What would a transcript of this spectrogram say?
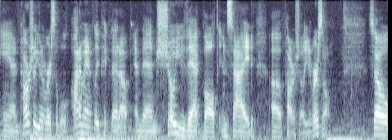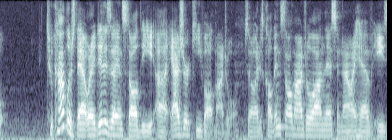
and PowerShell Universal will automatically pick that up and then show you that vault inside of PowerShell Universal. So to accomplish that, what I did is I installed the uh, Azure Key Vault module. So I just called install module on this, and now I have AZ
